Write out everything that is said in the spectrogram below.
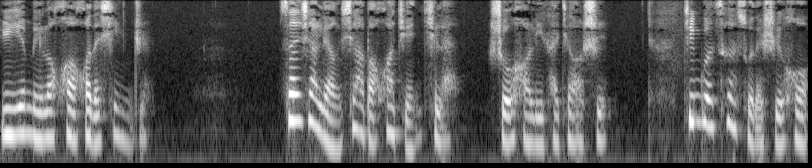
语音没了画画的兴致。三下两下把画卷起来，收好离开教室。经过厕所的时候，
